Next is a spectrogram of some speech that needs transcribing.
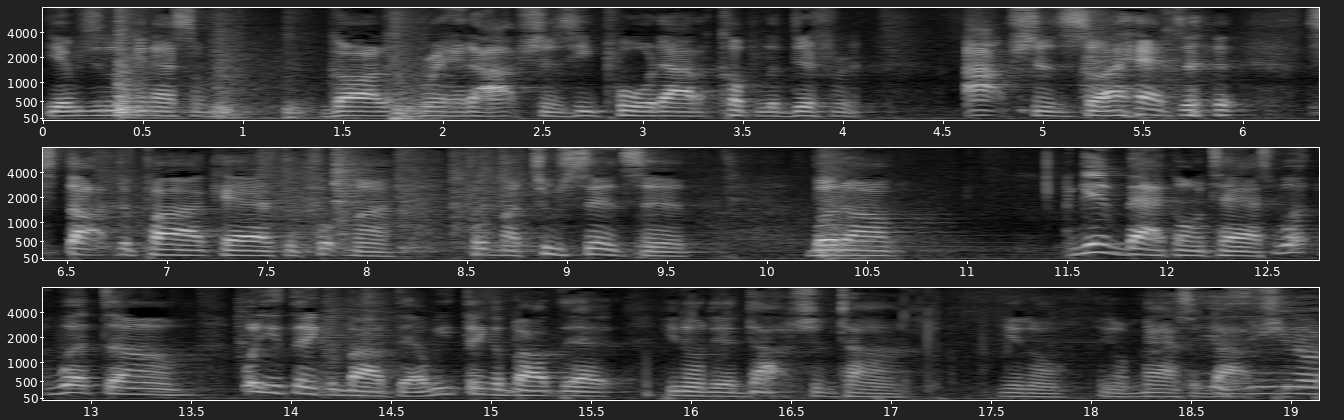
Yeah, we're just looking at some garlic bread options. He pulled out a couple of different options, so I had to stop the podcast to put my put my two cents in. But um, getting back on task, what what um what do you think about that? We think about that, you know, the adoption time, you know, you know, mass adoption. Yeah, see, you know,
